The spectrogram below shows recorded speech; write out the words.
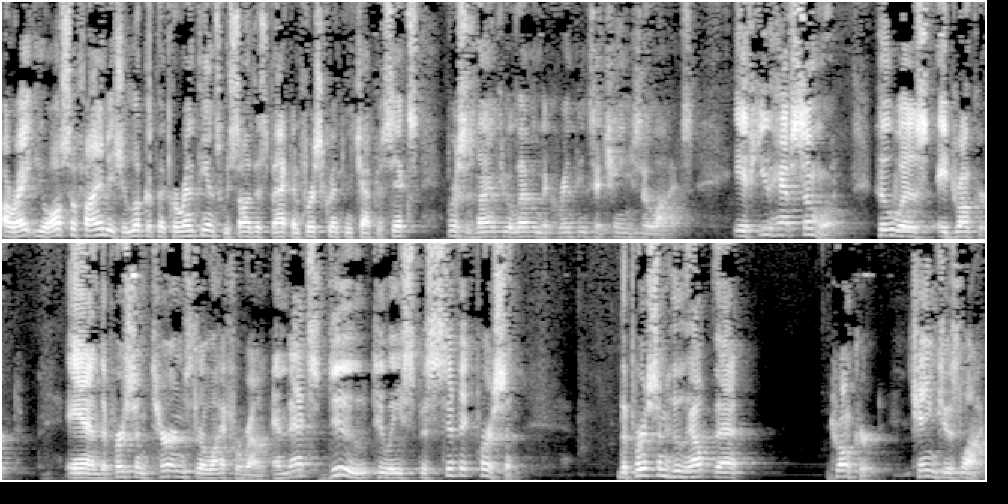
All right. You also find as you look at the Corinthians, we saw this back in 1 Corinthians chapter 6, verses 9 through 11, the Corinthians had changed their lives. If you have someone who was a drunkard, and the person turns their life around. And that's due to a specific person. The person who helped that drunkard change his life.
